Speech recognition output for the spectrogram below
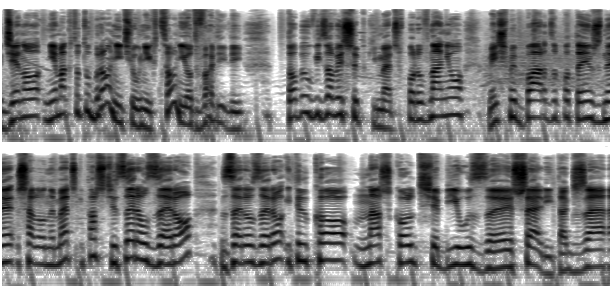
gdzie no nie ma kto tu bronić u nich. Co oni odwalili? To był widzowie szybki mecz. W porównaniu mieliśmy bardzo potężny, szalony mecz i patrzcie, 0-0, 0-0 i tylko nasz Colt się bił z Shelly, także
